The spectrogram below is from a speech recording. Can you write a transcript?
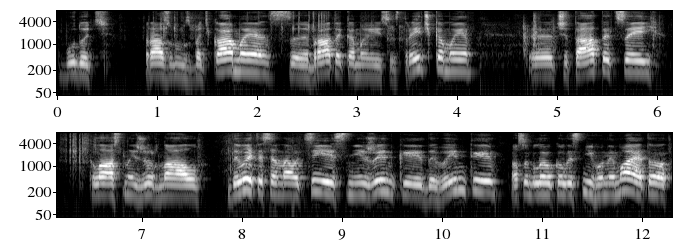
будуть разом з батьками, з братиками і сестричками е, читати цей класний журнал, дивитися на оці сніжинки, дивинки, особливо коли снігу немає, то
